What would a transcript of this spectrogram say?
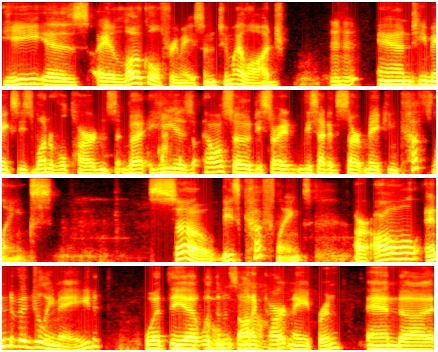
he is a local Freemason to my lodge, Mhm. and he makes these wonderful tartans. But he has also decided decided to start making cufflinks. So these cufflinks are all individually made with the uh, with the Oh, Masonic wow. tartan apron, and uh,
